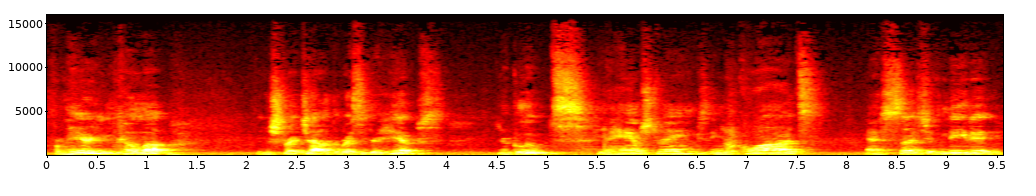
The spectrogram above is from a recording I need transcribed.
From here, you can come up. You can stretch out the rest of your hips your glutes, your hamstrings, and your quads as such if needed.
